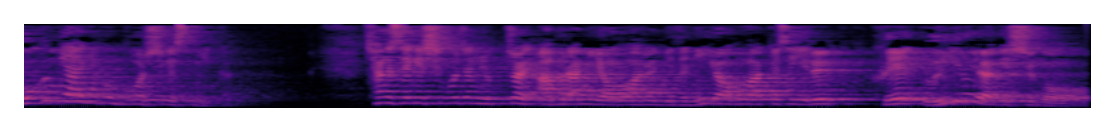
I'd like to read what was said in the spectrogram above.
복음이 아니고 무엇이겠습니까? 창세기 15장 6절 아브라함이 여호와를 믿으니 여호와께서 이를 그의 의로 여기시고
